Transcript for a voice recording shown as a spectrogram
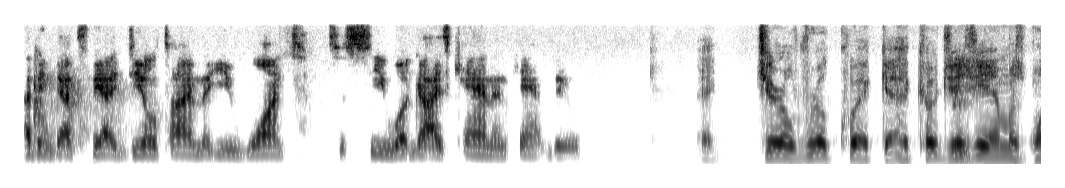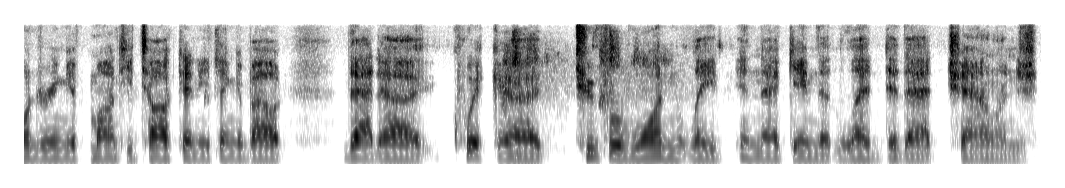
I think that's the ideal time that you want to see what guys can and can't do. Gerald, real quick, uh, Coach JJM was wondering if Monty talked anything about that uh, quick uh, two for one late in that game that led to that challenge.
